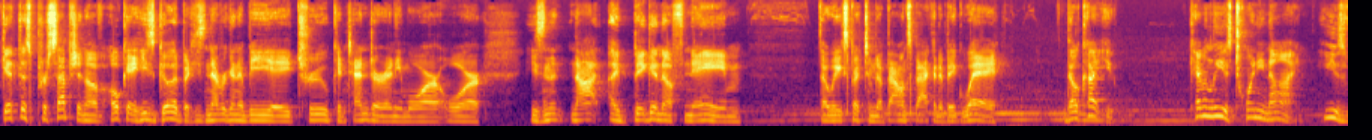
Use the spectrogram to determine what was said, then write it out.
get this perception of okay he's good but he's never going to be a true contender anymore or he's not a big enough name that we expect him to bounce back in a big way, they'll cut you. Kevin Lee is 29. He's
